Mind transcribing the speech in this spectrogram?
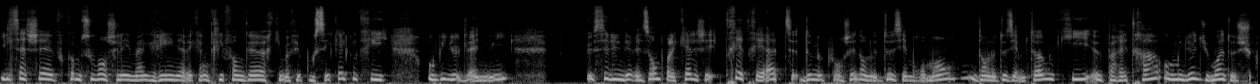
Il s'achève, comme souvent chez les Magrines, avec un cliffhanger qui me fait pousser quelques cris au milieu de la nuit. C'est l'une des raisons pour lesquelles j'ai très très hâte de me plonger dans le deuxième roman, dans le deuxième tome qui euh, paraîtra au milieu du mois de juin.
